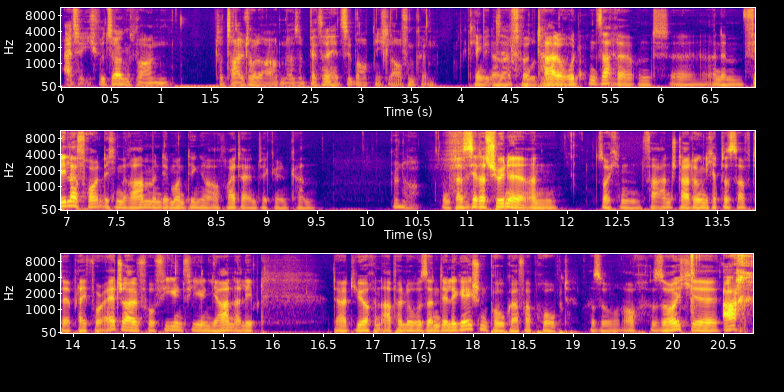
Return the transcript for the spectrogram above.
also ich würde sagen, es war ein total toller Abend. Also besser hätte es überhaupt nicht laufen können. Klingt nach einer total runden Sache ja. und äh, einem fehlerfreundlichen Rahmen, in dem man Dinge auch weiterentwickeln kann. Genau. Und das ist ja das Schöne an solchen Veranstaltungen. Ich habe das auf der Play for Agile vor vielen, vielen Jahren erlebt. Da hat Jürgen Appelow sein Delegation Poker verprobt. Also auch solche Ach,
